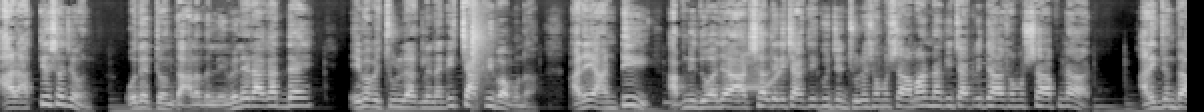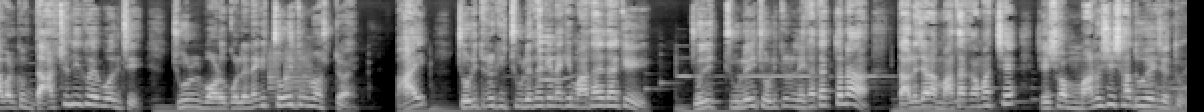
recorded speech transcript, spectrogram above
আর আত্মীয় স্বজন ওদের টোন তো আলাদা লেভেলের আঘাত দেয়। এভাবে চুল রাখলে নাকি চাকরি পাবো না। আরে আন্টি, আপনি দু হাজার আট সাল থেকে চাকরি খুঁজছেন, চুলের সমস্যা আমার নাকি চাকরিতে সমস্যা আপনার? আরেকজন তো আবার খুব দার্শনিক হয়ে বলছে, চুল বড় করলে নাকি চরিত্র নষ্ট হয়। ভাই, চরিত্র কি চুলে থাকে নাকি মাথায় থাকে? যদি চুলেই চরিত্র লেখা থাকতো না, তাহলে যারা মাথা কামাচ্ছে, সেই সব মানুষই সাধু হয়ে যেত।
